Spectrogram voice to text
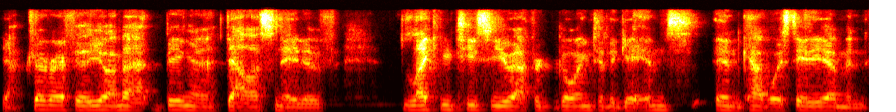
Yeah, Trevor, I feel you on that. Being a Dallas native, liking TCU after going to the games in Cowboy Stadium and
